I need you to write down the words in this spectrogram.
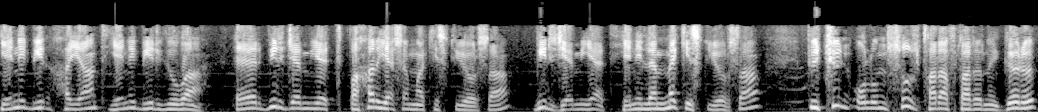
Yeni bir hayat, yeni bir yuva. Eğer bir cemiyet bahar yaşamak istiyorsa, bir cemiyet yenilenmek istiyorsa, bütün olumsuz taraflarını görüp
